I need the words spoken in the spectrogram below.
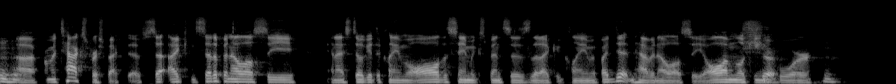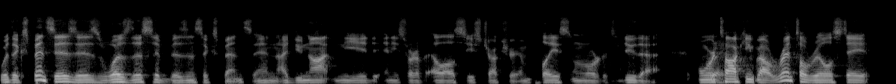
Mhm. uh, from a tax perspective. So I can set up an LLC and I still get to claim all the same expenses that I could claim if I didn't have an LLC. All I'm looking Sure. for Hmm. with expenses is was this a business expense? And I do not need any sort of LLC structure in place in order to do that. When we're Right. talking about rental real estate,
